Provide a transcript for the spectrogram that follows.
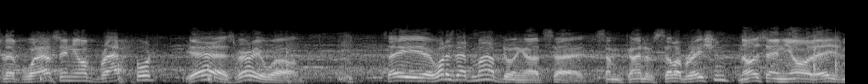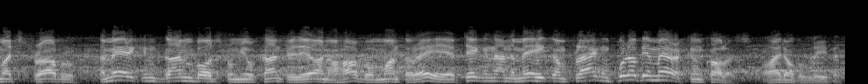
Slept well, Senor Bradford? Yes, very well. Say, uh, what is that mob doing outside? Some kind of celebration? No, senor. There is much trouble. American gunboats from your country, there are in the harbor of Monterey, have taken down the Mexican flag and put up the American colors. Oh, I don't believe it.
